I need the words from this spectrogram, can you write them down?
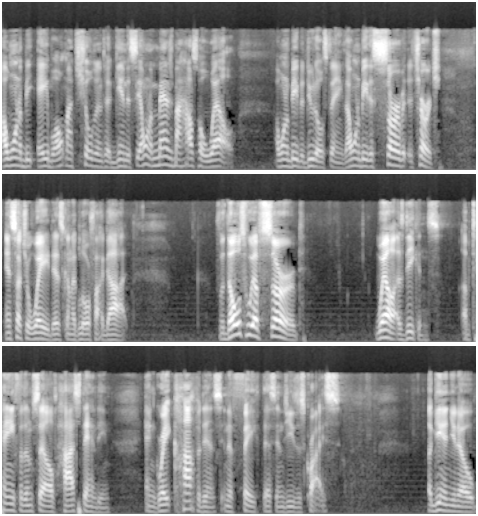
I want to be able, I want my children to again to see, I want to manage my household well. I want to be able to do those things. I want to be able to serve at the church in such a way that it's going to glorify God. For those who have served well as deacons, obtain for themselves high standing and great confidence in the faith that's in Jesus Christ. Again, you know,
